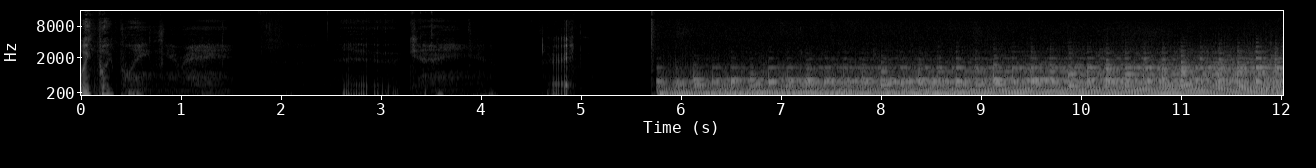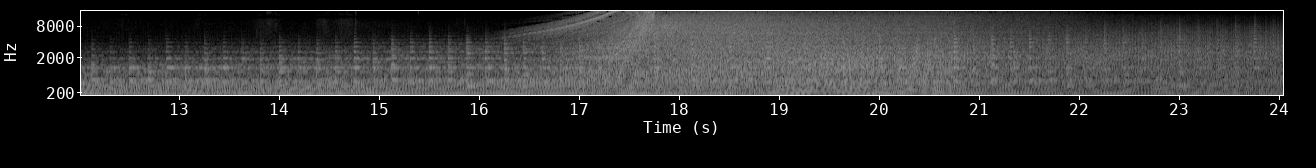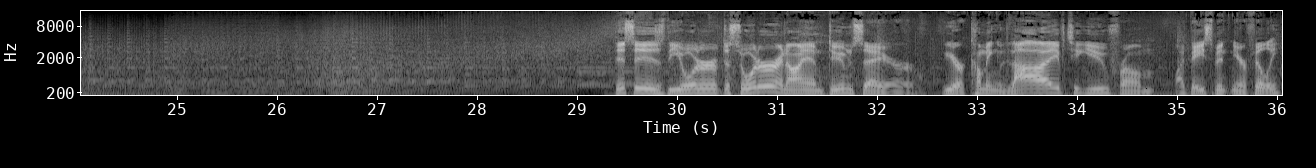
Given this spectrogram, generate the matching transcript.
boink, boink, boink. This is the Order of Disorder, and I am Doomsayer. We are coming live to you from my basement near Philly.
